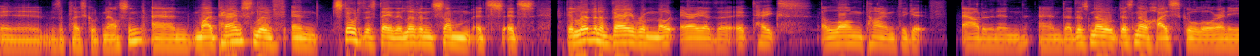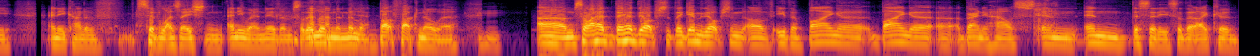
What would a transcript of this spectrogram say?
uh, there's a place called Nelson, and my parents live in still to this day they live in some it's it's they live in a very remote area that it takes a long time to get out and in, and uh, there's no there's no high school or any any kind of civilization anywhere near them, so they live in the middle Yeah. of butt fuck nowhere. Mhm. Um, so I had they had the option they gave me the option of either buying a buying a a brand new house in in the city so that I could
